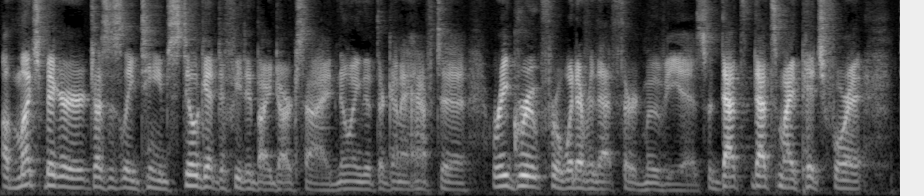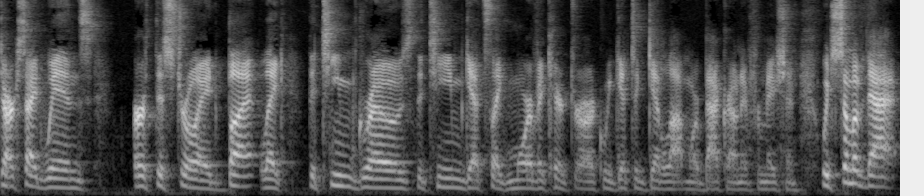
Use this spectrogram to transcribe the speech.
a much bigger Justice League team still get defeated by Darkseid, knowing that they're going to have to regroup for whatever that third movie is. So that's that's my pitch for it. Darkseid wins, Earth destroyed, but like the team grows, the team gets like more of a character arc. We get to get a lot more background information, which some of that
